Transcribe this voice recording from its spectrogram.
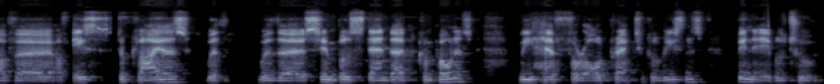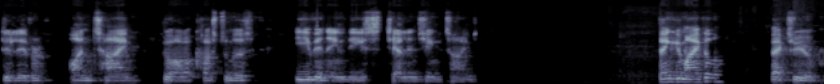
of, uh, of base suppliers with with uh, simple standard components, we have, for all practical reasons, been able to deliver on time to our customers, even in these challenging times. Thank you, Michael. Back to you.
